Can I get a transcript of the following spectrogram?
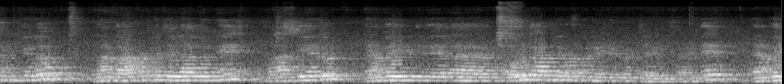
సంఖ్యలో మన బాపట్ల జిల్లాలోనే లాస్ట్ ఇయర్ ఎనభై ఎనిమిది వేల పౌరు కార్డులు ఇవ్వడం అనేటటువంటి జరిగింది సార్. అంటే ఎనభై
